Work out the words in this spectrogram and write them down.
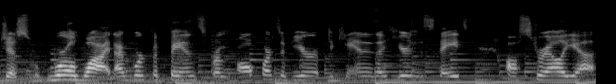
just worldwide. I've worked with bands from all parts of Europe to Canada, here in the States, Australia,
